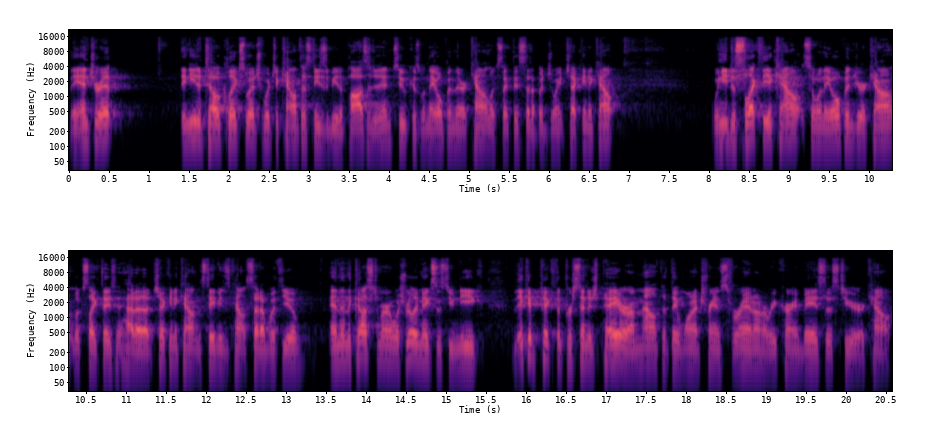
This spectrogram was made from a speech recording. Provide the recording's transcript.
They enter it. They need to tell ClickSwitch which account this needs to be deposited into because when they open their account, it looks like they set up a joint checking account. We need to select the account. So when they opened your account, looks like they had a checking account and savings account set up with you. And then the customer, which really makes this unique, they could pick the percentage pay or amount that they want to transfer in on a recurring basis to your account.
